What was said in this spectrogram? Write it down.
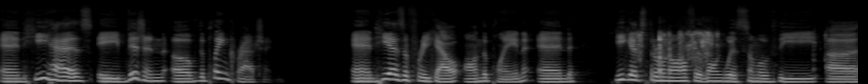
and he has a vision of the plane crashing. And he has a freak out on the plane and he gets thrown off along with some of the uh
